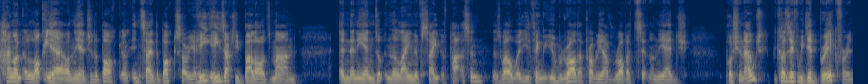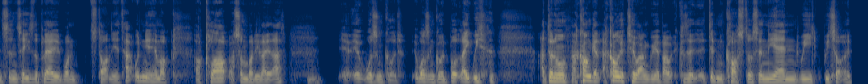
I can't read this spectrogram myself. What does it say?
hang on to Lockyer on the edge of the box, uh, inside the box. Sorry, he he's actually Ballard's man, and then he ends up in the line of sight of Patterson as well. Where you think you would rather probably have Roberts sitting on the edge, pushing out because if we did break, for instance, he's the player you'd want starting the attack, wouldn't you? Him or or Clarke or somebody like that. Mm. It, it wasn't good. It wasn't good. But like we. I don't know. I can't get I can't get too angry about it because it, it didn't cost us in the end. We we sort of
